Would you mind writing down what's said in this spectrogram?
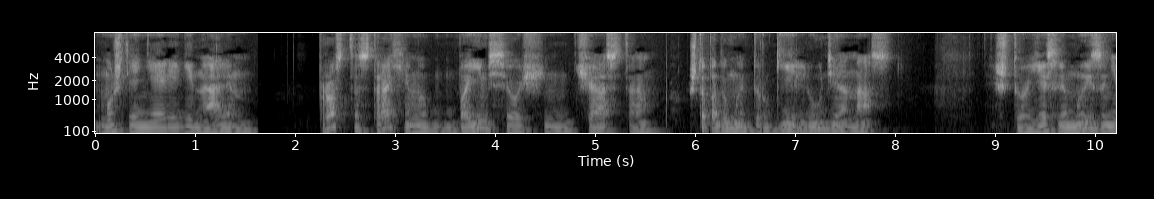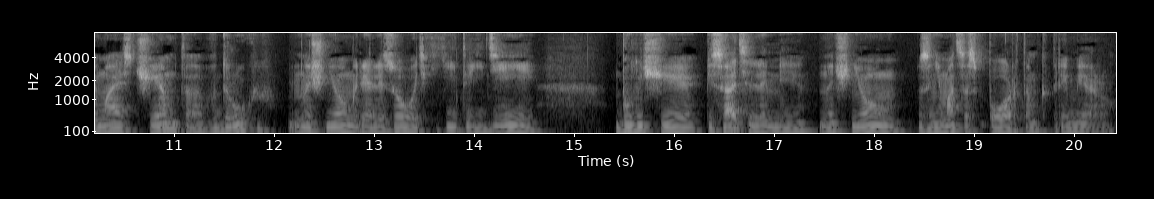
может я не оригинален. Просто страхи мы боимся очень часто. Что подумают другие люди о нас? Что если мы, занимаясь чем-то, вдруг начнем реализовывать какие-то идеи, будучи писателями, начнем заниматься спортом, к примеру,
